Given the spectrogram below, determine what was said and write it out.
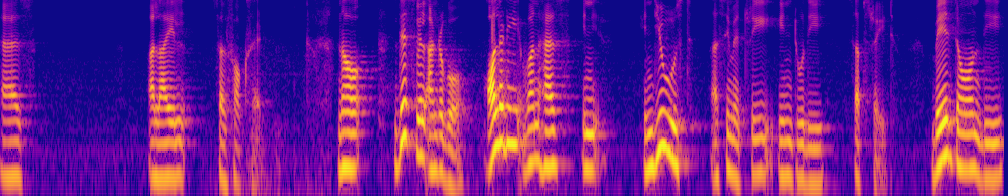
as allyl sulfoxide. Now this will undergo already one has in induced asymmetry into the substrate based on the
